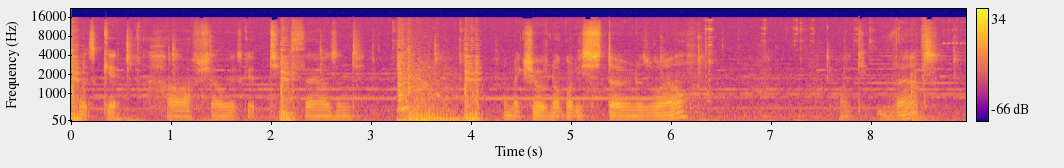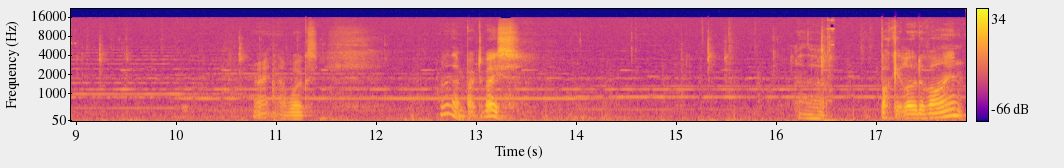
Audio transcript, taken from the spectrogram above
So let's get half, shall we? Let's get 2,000. And make sure I've not got any stone as well. Like that. Right, that works. Well then, back to base. Another bucket load of iron.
